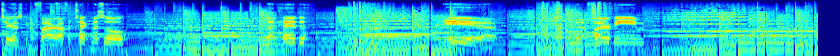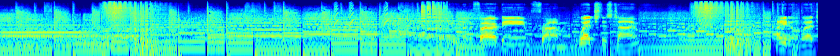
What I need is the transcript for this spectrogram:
Terra's gonna fire off a tech missile. That head. Yeah! Then a fire beam. Fire beam from Wedge this time. How you doing, Wedge?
